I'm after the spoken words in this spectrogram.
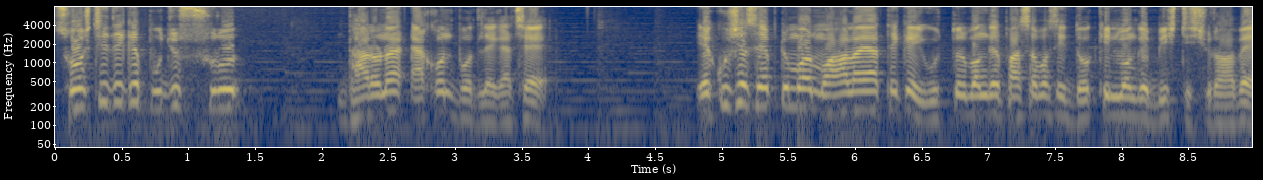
ষষ্ঠী থেকে পুজো শুরুর ধারণা এখন বদলে গেছে। একুশে সেপ্টেম্বর মহালয়া থেকেই উত্তরবঙ্গের পাশাপাশি দক্ষিণবঙ্গে বৃষ্টি শুরু হবে।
